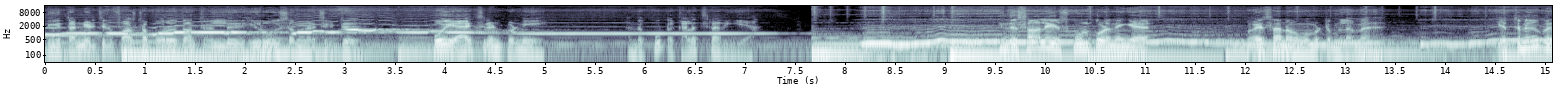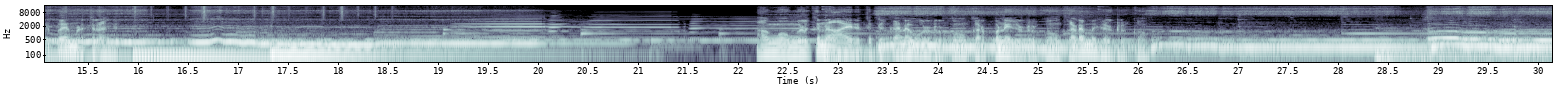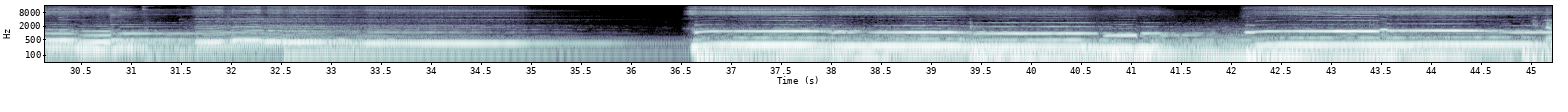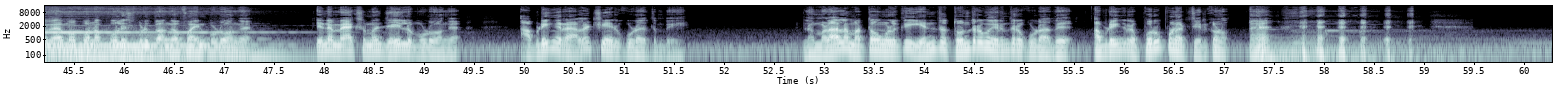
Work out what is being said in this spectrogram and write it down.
நீங்கள் தண்ணி அடிச்சுட்டு ஃபாஸ்ட்டாக போகிறது தான் த்ரில்லு ஹீரோயிசம்னு நினச்சிக்கிட்டு போய் ஆக்சிடென்ட் பண்ணி அந்த கூட்டை கலைச்சிடாதீங்கயா இந்த சாலையை ஸ்கூல் குழந்தைங்க வயசானவங்க மட்டும் இல்லாமல் எத்தனையோ பேர் பயன்படுத்துகிறாங்க அவங்க உங்களுக்குன்னு ஆயிரத்தெட்டு கனவுகள் இருக்கும் கற்பனைகள் இருக்கும் கடமைகள் இருக்கும். வேகமாக போனால் போலீஸ் பிடிப்பாங்க ஃபைன் போடுவாங்க. என்ன மேக்ஸிமம் ஜெயிலில் போடுவாங்க. அப்படிங்கிற அலட்சியம் இருக்கக்கூடாது தம்பி. நம்மளால் மற்றவங்களுக்கு எந்த தொந்தரவும் இருந்துடக்கூடாது அப்படிங்கிற பொறுப்புணர்ச்சி இருக்கணும்?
